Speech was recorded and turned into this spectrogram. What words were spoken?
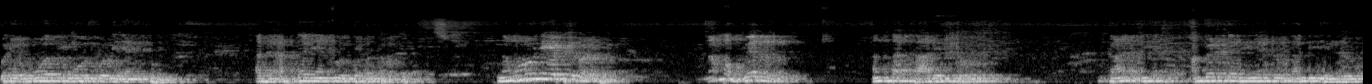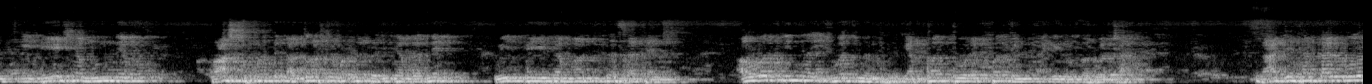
ಬರೀ ಮೂವತ್ತ್ಮೂರು ಕೋಟಿ ಜನ ಅದರ ಅರ್ಧ ಜನಕ್ಕೂ ವಿದ್ಯಾಭ್ಯಾಸ ಬರ್ತದೆ ನಮ್ಮವನ್ನೇ ಎಪ್ಪಿಬಾರ್ದು ನಮ್ಮ ಬೇರಲ್ಲ ಅಂತ ಕಾಲಿತ್ತು ಗಾಂಧಿ ಅಂಬೇಡ್ಕರ್ ಹೇಳಿದ್ರು ಗಾಂಧೀಜಿಯರು ಈ ದೇಶ ಮುಂದೆ ರಾಷ್ಟ್ರ ಮಟ್ಟಕ್ಕೆ ಅಂತಾರಾಷ್ಟ್ರ ಪ್ರತಿಜ್ಞೆ ವಿದ್ಯೆಯಿಂದ ಮಾತ್ರ ಸಾಧ್ಯ ಅವತ್ತಿಂದ ಇವತ್ತಿನವರೆಗೂ ಎಪ್ಪತ್ತೇಳು ಎಪ್ಪತ್ತೆಂಟು ಆಗಿರುವುದು ವರ್ಷ ರಾಜ್ಯ ಸರ್ಕಾರಗಳು,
